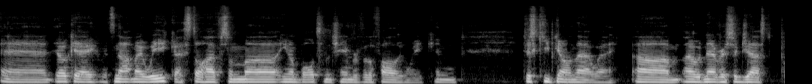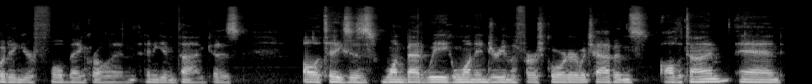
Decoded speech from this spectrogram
and okay, it's not my week. I still have some uh, you know bolts in the chamber for the following week, and just keep going that way. Um, I would never suggest putting your full bankroll in at any given time because all it takes is one bad week, one injury in the first quarter, which happens all the time, and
